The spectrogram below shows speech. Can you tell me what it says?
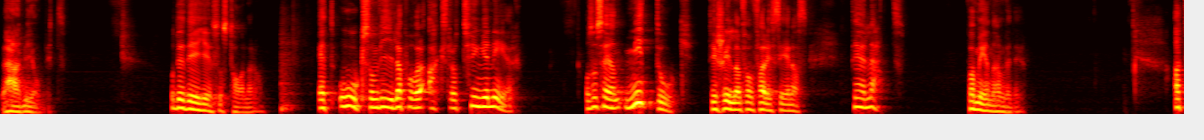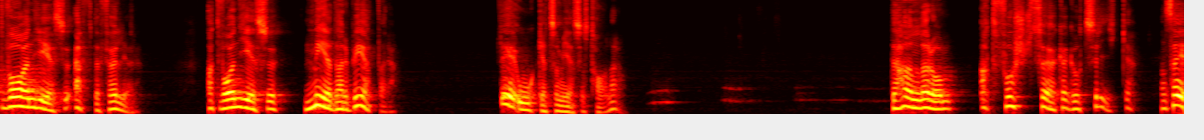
Det här blir jobbigt. Och det är det Jesus talar om. Ett ok som vilar på våra axlar och tynger ner. Och så säger han, mitt ok, till skillnad från fariséernas, det är lätt. Vad menar han med det? Att vara en Jesu efterföljare, att vara en Jesu medarbetare, det är oket som Jesus talar om. Det handlar om att först söka Guds rike. Han säger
